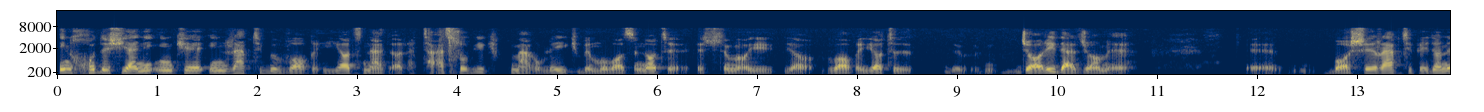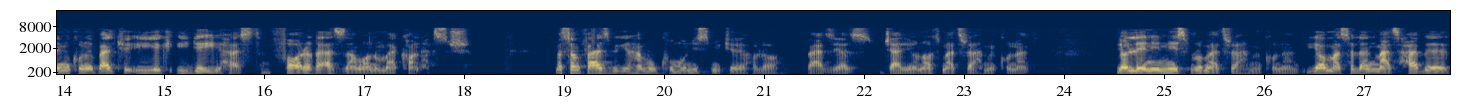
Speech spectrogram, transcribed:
این خودش یعنی اینکه این ربطی به واقعیات نداره. تعصب یک مقوله ای که به موازنات اجتماعی یا واقعیات جاری در جامعه باشه ربطی پیدا نمی‌کنه بلکه یک ایده ای هست. فارغ از زمان و مکان هستش. مثلا فرض بگیر همون کمونیسمی که حالا بعضی از جریانات مطرح می‌کنند یا لنینیسم رو مطرح می‌کنند یا مثلا مذهب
